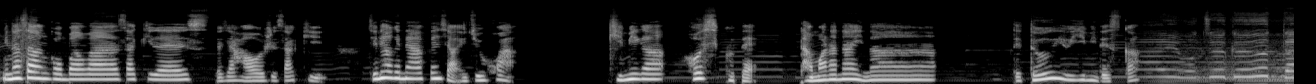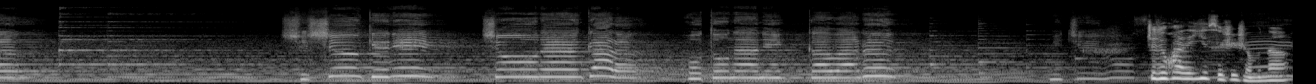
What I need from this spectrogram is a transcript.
皆さんこんばんは，Saki です。大家好，我是 Saki。今天要跟大家分享一句话：君が欲しくてたまらないなーってどういう意味ですか？愛を作った思春期に少年から大人に変わる道を这句话的意思是什么呢？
